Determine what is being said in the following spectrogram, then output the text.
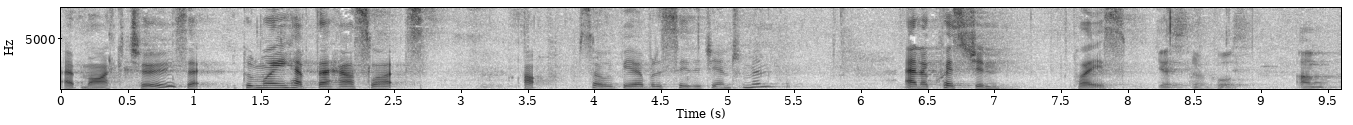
at mic two. That, can we have the house lights up so we'll be able to see the gentleman? And a question, please. Yes, no, of course. Um,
